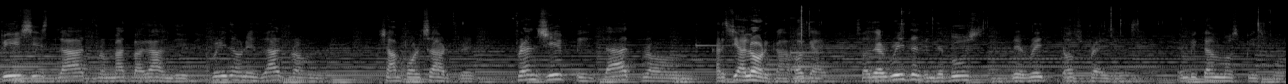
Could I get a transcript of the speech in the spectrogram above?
peace is that from Mahatma Gandhi, freedom is that from Jean-Paul Sartre, friendship is that from Garcia Lorca. Okay. So they're written in the books, they read those phrases and become most peaceful.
